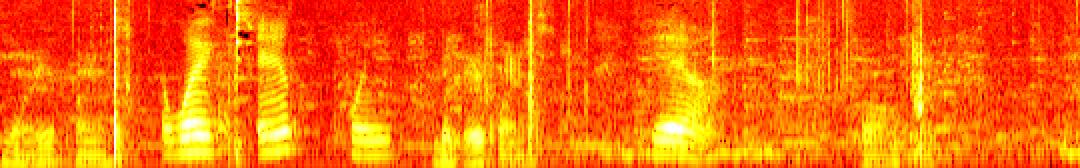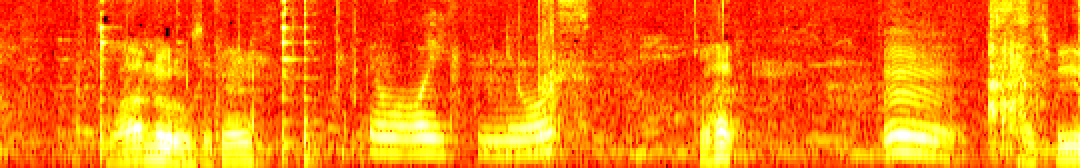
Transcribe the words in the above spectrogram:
You want airplanes? I want airplanes. You like airplanes? Yeah. Oh, okay. A lot of noodles, okay? Want. Go ahead. Mmm. That's for you.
